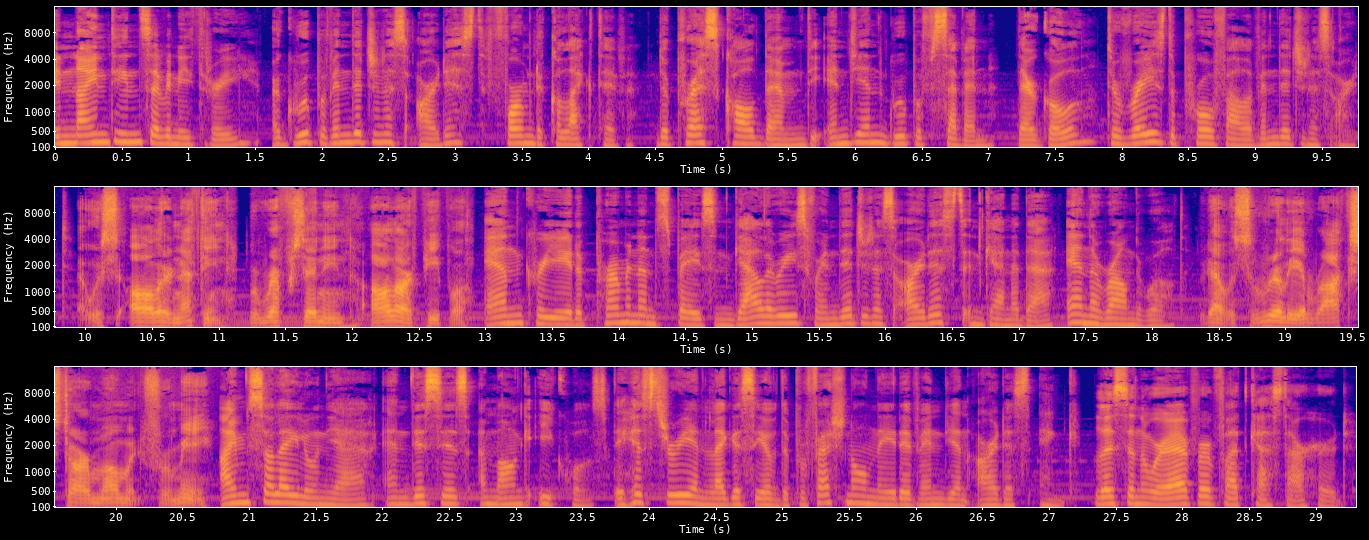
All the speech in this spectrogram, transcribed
In 1973, a group of indigenous artists formed a collective. The press called them the Indian Group of Seven. Their goal? To raise the profile of indigenous art. It was all or nothing. We're representing all our people. And create a permanent space in galleries for indigenous artists in Canada and around the world. That was really a rock star moment for me. I'm Soleil Launière, and this is Among Equals, the history and legacy of the Professional Native Indian Artists, Inc. Listen wherever podcasts are heard.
